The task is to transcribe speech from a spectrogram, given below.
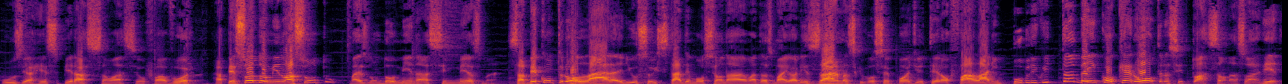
use a respiração a seu favor. A pessoa domina o assunto, mas não domina a si mesma. Saber controlar ali o seu estado emocional é uma das maiores armas que você pode ter ao falar em público e também em qualquer outra situação na sua vida.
